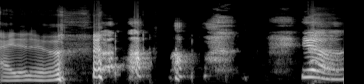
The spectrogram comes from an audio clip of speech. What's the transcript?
I don't know. Yeah.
